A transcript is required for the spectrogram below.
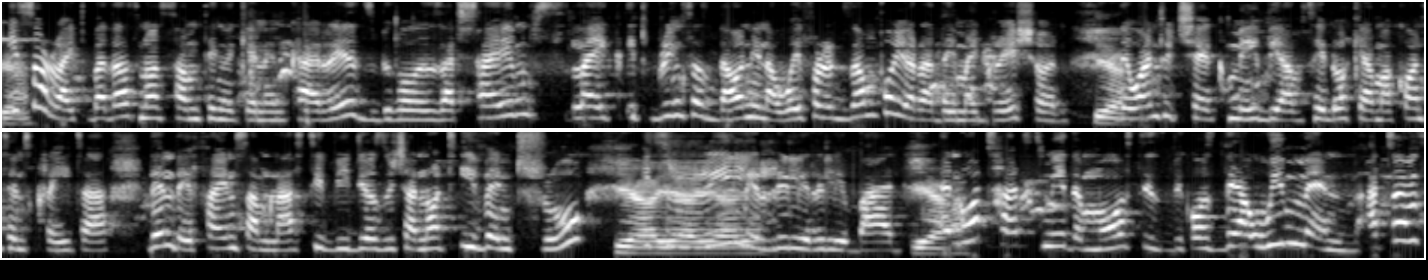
Yeah. it's all right. But that's not something we can encourage because at times, like, it brings us down in a way. For example, you're at the immigration. Yeah. They want to check maybe I've said, okay, I'm a content creator. Then they find some nasty videos which are not even true. Yeah, it's yeah, yeah, really, yeah. really, really bad. Yeah. And what hurts me the most is because they are women. At times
